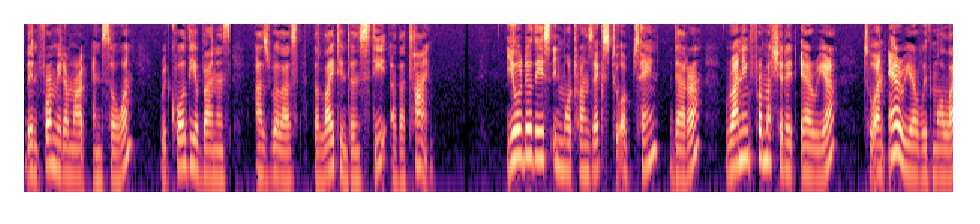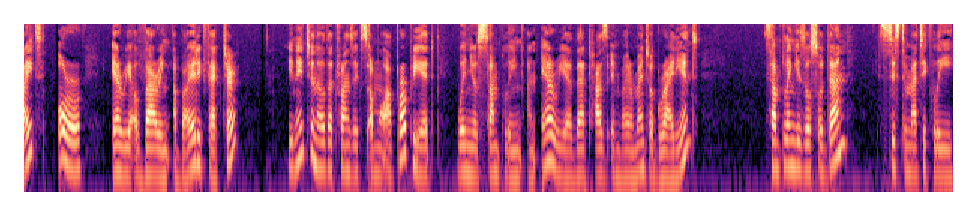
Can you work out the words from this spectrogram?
then 4 meter mark, and so on. Record the abundance as well as the light intensity at that time. You'll do this in more transects to obtain data running from a shaded area to an area with more light or area of varying abiotic factor you need to know that transects are more appropriate when you're sampling an area that has environmental gradient. Sampling is also done systematically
